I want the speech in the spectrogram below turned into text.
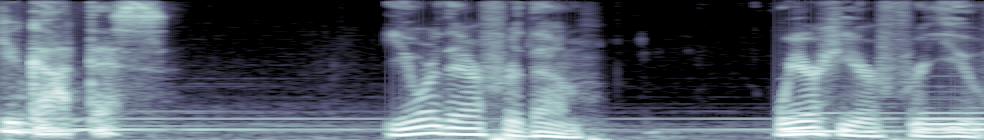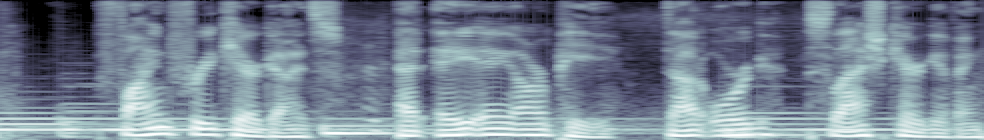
You got this. You're there for them. We're here for you. Find free care guides at aarp.org/caregiving.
